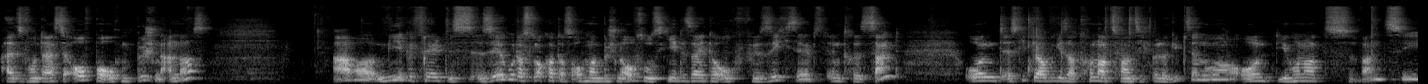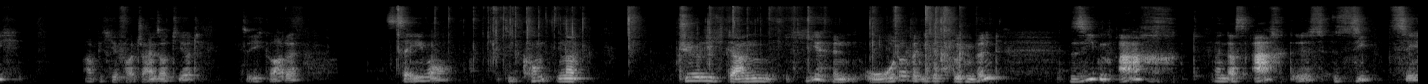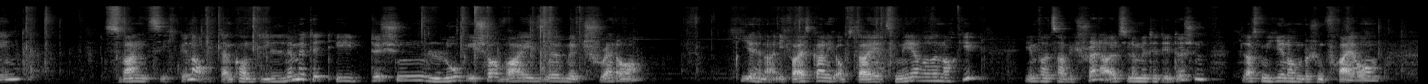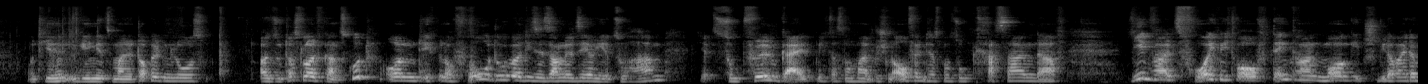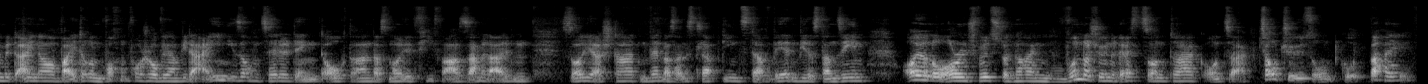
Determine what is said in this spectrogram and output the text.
Also von daher ist der Aufbau auch ein bisschen anders. Aber mir gefällt es sehr gut. Das lockert das auch mal ein bisschen auf. So ist jede Seite auch für sich selbst interessant. Und es gibt ja auch, wie gesagt, 120 Bilder gibt es ja nur. Und die 120 habe ich hier falsch einsortiert. Sehe ich gerade. Saber. Die kommt natürlich dann hier hin. Oder wenn ich jetzt durch den Wind. 7, 8, wenn das 8 ist, 17, 20. Genau, dann kommt die Limited Edition logischerweise mit Shredder hier hinein. Ich weiß gar nicht, ob es da jetzt mehrere noch gibt. Jedenfalls habe ich Shredder als Limited Edition. Ich lasse mir hier noch ein bisschen Freiraum. Und hier hinten gehen jetzt meine Doppelten los. Also das läuft ganz gut und ich bin auch froh darüber, diese Sammelserie zu haben. Jetzt zum Film geilt mich das nochmal ein bisschen auf, wenn ich das mal so krass sagen darf. Jedenfalls freue ich mich drauf. Denkt dran, morgen geht es wieder weiter mit einer weiteren Wochenvorschau. Wir haben wieder einiges auf dem Zettel. Denkt auch dran, das neue FIFA-Sammelalben soll ja starten. Wenn das alles klappt, Dienstag werden wir es dann sehen. Euer No Orange wünscht euch noch einen wunderschönen Restsonntag und sagt Ciao, Tschüss und Goodbye.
